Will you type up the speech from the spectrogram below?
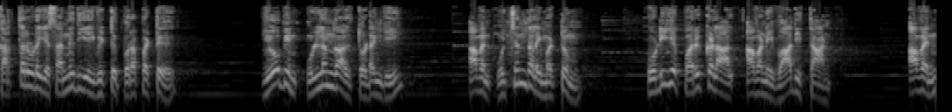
கர்த்தருடைய சந்நிதியை விட்டு புறப்பட்டு யோபின் உள்ளங்கால் தொடங்கி அவன் உச்சந்தலை மட்டும் கொடிய பருக்களால் அவனை வாதித்தான். அவன்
